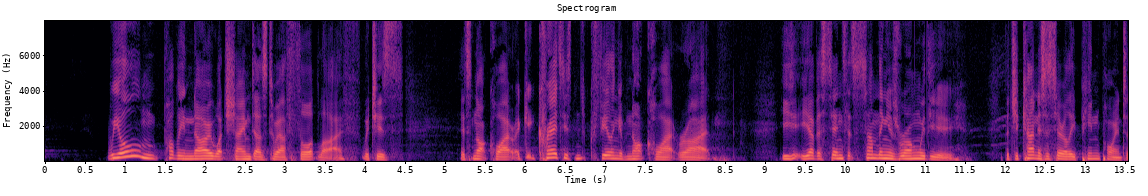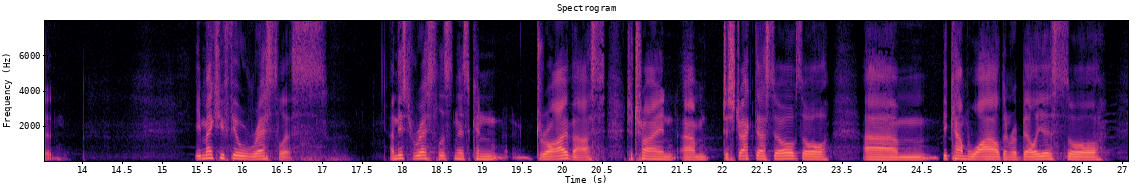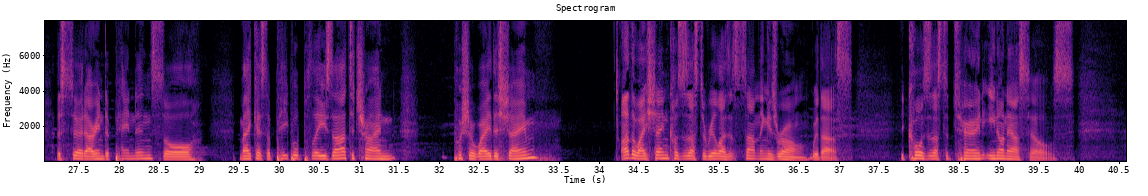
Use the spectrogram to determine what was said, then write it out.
we all probably know what shame does to our thought life, which is it's not quite, it creates this feeling of not quite right. You, you have a sense that something is wrong with you, but you can't necessarily pinpoint it. It makes you feel restless. And this restlessness can drive us to try and um, distract ourselves or um, become wild and rebellious or assert our independence or make us a people pleaser to try and push away the shame. Either way, shame causes us to realize that something is wrong with us. It causes us to turn in on ourselves.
